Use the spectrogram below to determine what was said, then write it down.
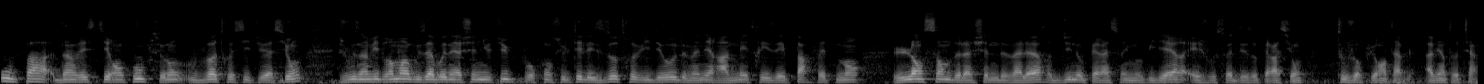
ou pas d'investir en couple selon votre situation. Je vous invite vraiment à vous abonner à la chaîne YouTube pour consulter les autres vidéos de manière à maîtriser parfaitement l'ensemble de la chaîne de valeur d'une opération immobilière et je vous souhaite des opérations toujours plus rentables. À bientôt, ciao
